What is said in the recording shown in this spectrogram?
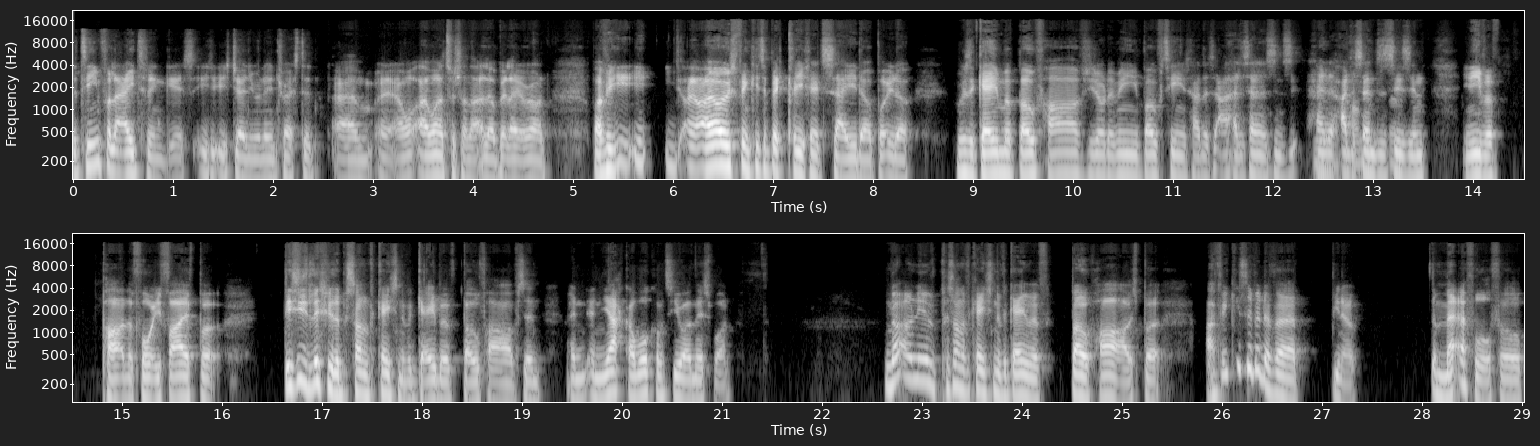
the team full of eight thing is is, is genuinely interested. Um, and I, want to touch on that a little bit later on. But I think y- y- I I always think it's a bit cliche to say, you know, but you know, it was a game of both halves. You know what I mean? Both teams had a, had sentences had, Yeah, had 100%. sentences in in either part of the forty five. But this is literally the personification of a game of both halves. And and and Yak, I will come to you on this one. Not only a personification of a game of both halves, but I think it's a bit of a you know a metaphor for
